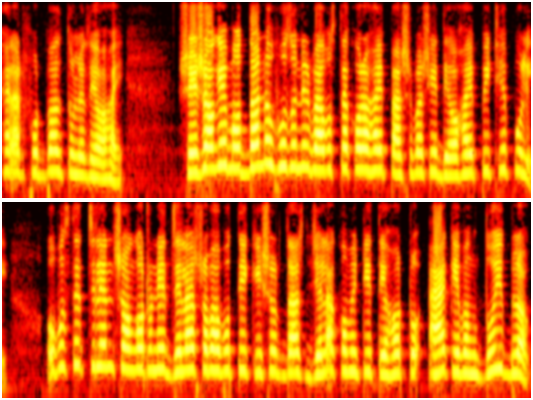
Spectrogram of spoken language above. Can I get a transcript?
খেলার ফুটবল তুলে দেওয়া হয়। সেই সঙ্গে মধ্যাহ্ন ভোজনের ব্যবস্থা করা হয়, পাশাপাশি দেওয়া হয় পিঠে পুলি। উপস্থিত ছিলেন সংগঠনের জেলা সভাপতি কিশোর দাস, জেলা কমিটি তেহট্ট এক এবং দুই ব্লক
